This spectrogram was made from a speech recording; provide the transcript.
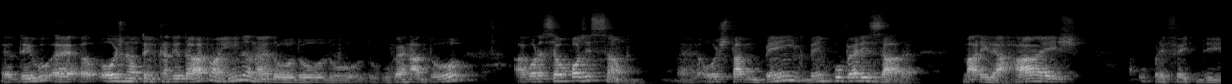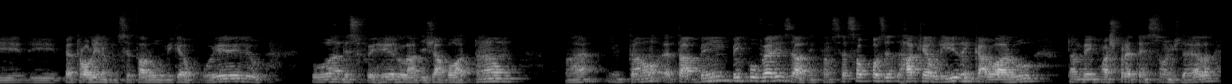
Eu digo, é, hoje não tem candidato ainda, né, do, do, do, do governador, agora se é oposição. É, hoje está bem, bem pulverizada. Marília Reis, o prefeito de, de Petrolina, como você falou, Miguel Coelho, o Anderson Ferreira lá de Jaboatão, né? Então está é, bem, bem pulverizado. Então se essa oposição, Raquel Lira em Caruaru, também com as pretensões dela,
